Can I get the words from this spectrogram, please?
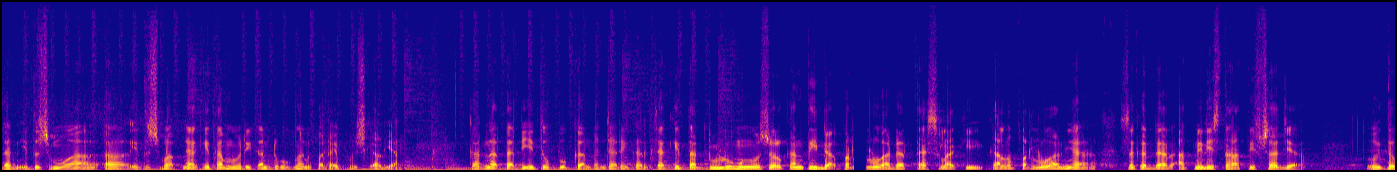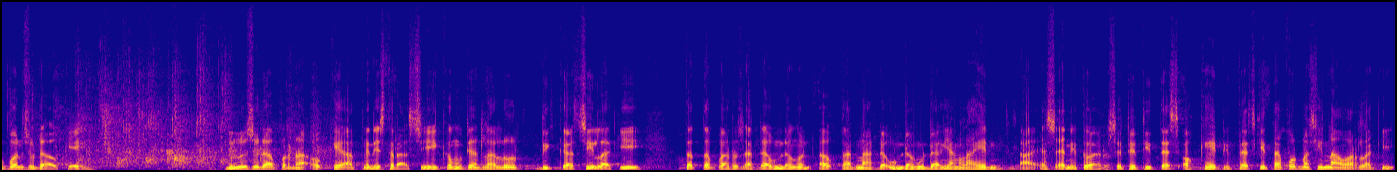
dan itu semua uh, itu sebabnya kita memberikan dukungan kepada ibu sekalian. Karena tadi itu bukan pencari kerja kita dulu mengusulkan tidak perlu ada tes lagi. Kalau perluannya sekedar administratif saja. Itu pun sudah oke. Okay. dulu sudah pernah oke okay administrasi kemudian lalu dikasih lagi tetap harus ada undang-undang uh, karena ada undang-undang yang lain. ASN itu harus ada dites. Oke okay, dites. Kita pun masih nawar lagi.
